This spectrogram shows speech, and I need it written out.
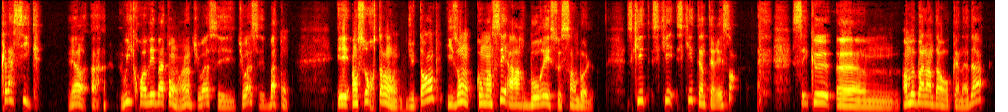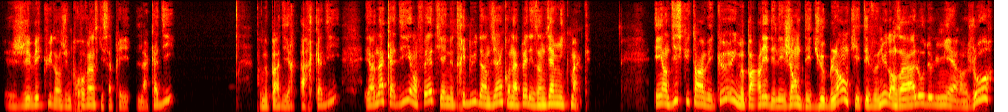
classique. Euh, Louis Croivet bâton, hein, tu vois, c'est tu vois, c'est bâton. Et en sortant du temple, ils ont commencé à arborer ce symbole. Ce qui est, ce qui est, ce qui est intéressant, c'est que euh, en me baladant au Canada, j'ai vécu dans une province qui s'appelait l'Acadie, pour ne pas dire Arcadie. Et en Acadie, en fait, il y a une tribu d'Indiens qu'on appelle les Indiens Micmac. Et en discutant avec eux, ils me parlaient des légendes des dieux blancs qui étaient venus dans un halo de lumière un jour.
